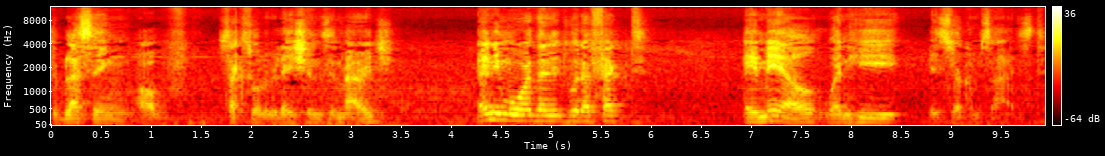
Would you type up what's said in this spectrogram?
the blessing of sexual relations in marriage any more than it would affect a male when he is circumcised.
